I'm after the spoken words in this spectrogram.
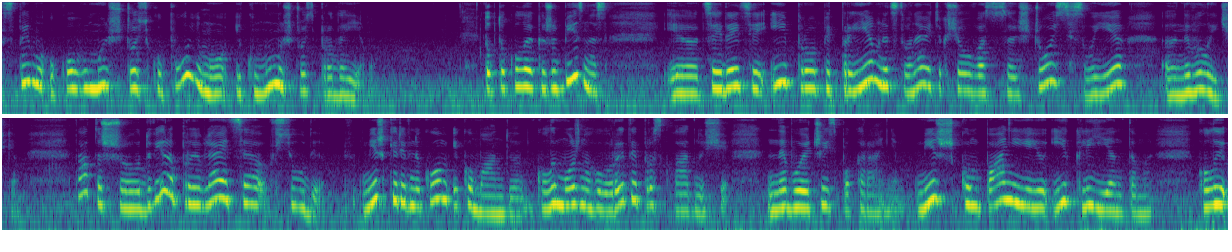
з тими, у кого ми щось купуємо і кому ми щось продаємо. Тобто, коли я кажу бізнес, е, це йдеться і про підприємництво, навіть якщо у вас щось своє е, невеличке. Тож довіра проявляється всюди, між керівником і командою, коли можна говорити про складнощі, не боячись покарання, між компанією і клієнтами, коли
